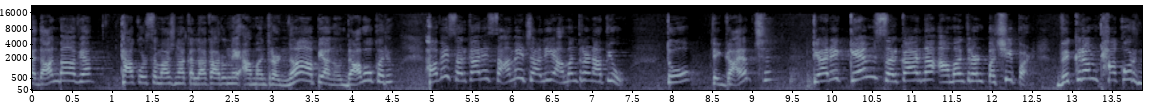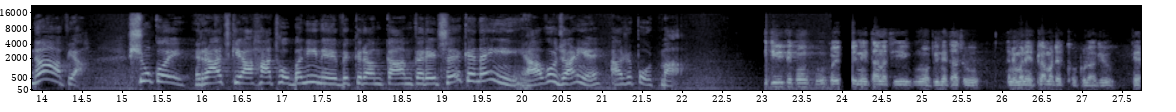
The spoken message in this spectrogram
મેદાનમાં આવ્યા. ઠાકોર સમાજના કલાકારોને આમંત્રણ ન આપ્યાનો દાવો કર્યો. હવે સરકારે સામે ચાલી આમંત્રણ આપ્યું. તો તે ગાયબ છે? ત્યારે કેમ સરકારના આમંત્રણ પછી પણ વિક્રમ ઠાકોર ન આપ્યા શું કોઈ રાજકીય હાથો બનીને વિક્રમ કામ કરે છે કે નહીં? આવો જાણીએ આ રિપોર્ટમાં. બીજી રીતે કોઈ નેતા નથી, હું અભિનેતા છું અને મને એટલા માટે ખોટું લાગ્યું કે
